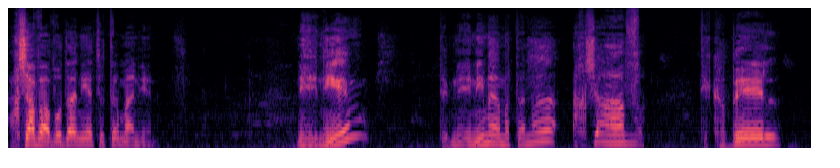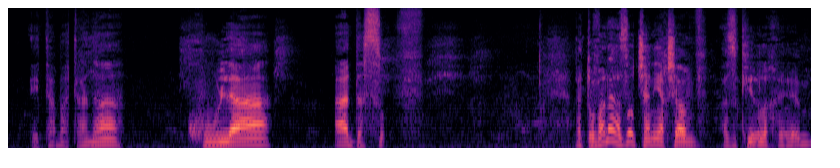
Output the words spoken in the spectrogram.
עכשיו העבודה נהיית יותר מעניינת. נהנים? אתם נהנים מהמתנה? עכשיו תקבל את המתנה כולה עד הסוף. והתובנה הזאת שאני עכשיו אזכיר לכם,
